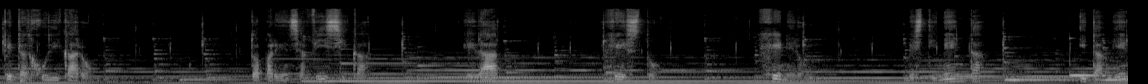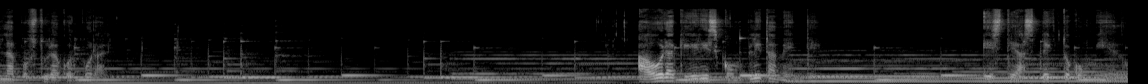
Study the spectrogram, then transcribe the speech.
que te adjudicaron apariencia física, edad, gesto, género, vestimenta y también la postura corporal. Ahora que eres completamente este aspecto con miedo,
